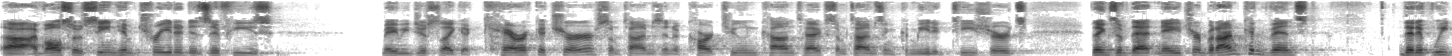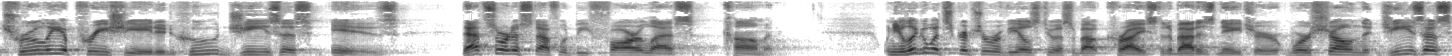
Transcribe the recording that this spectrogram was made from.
Uh, I've also seen him treated as if he's maybe just like a caricature, sometimes in a cartoon context, sometimes in comedic t shirts, things of that nature. But I'm convinced that if we truly appreciated who Jesus is, that sort of stuff would be far less common. When you look at what Scripture reveals to us about Christ and about his nature, we're shown that Jesus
